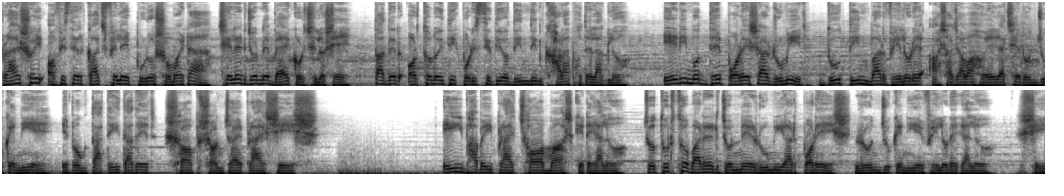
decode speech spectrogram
প্রায়শই অফিসের কাজ ফেলে পুরো সময়টা ছেলের জন্য ব্যয় করছিল সে। তাদের অর্থনৈতিক পরিস্থিতিও দিন দিন খারাপ হতে লাগল। এরই মধ্যে পরেশ আর রুমির দু তিনবার ভেলোরে আসা যাওয়া হয়ে গেছে রঞ্জুকে নিয়ে এবং তাতেই তাদের সব সঞ্চয় প্রায় শেষ। এইভাবেই প্রায় ছ মাস কেটে গেল। চতুর্থবারের জন্যে রুমি আর পরেশ রঞ্জুকে নিয়ে ভেলোরে গেল। সেই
